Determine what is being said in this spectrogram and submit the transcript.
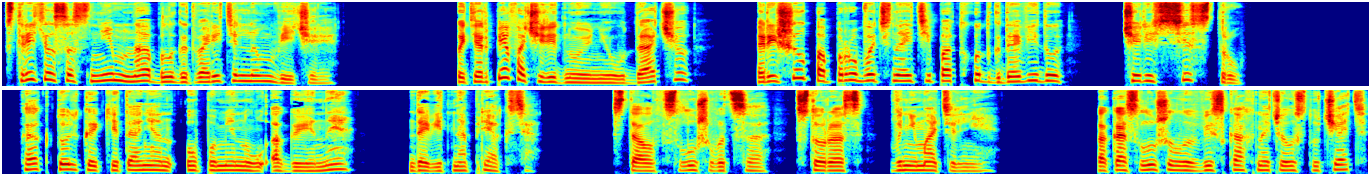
встретился с ним на благотворительном вечере. Потерпев очередную неудачу, решил попробовать найти подход к Давиду через сестру. Как только Китанян упомянул о ГНЭ, Давид напрягся. Стал вслушиваться сто раз внимательнее. Пока слушал, в висках начал стучать,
